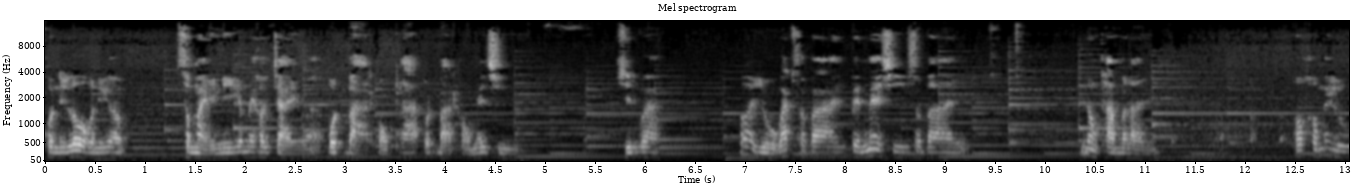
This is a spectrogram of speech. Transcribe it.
คนในโลกอันนี้ก็สมัยนี้ก็ไม่เข้าใจว่า บทบาทของพระบทบาทของแม่ชี คิดว่าก็อยู่วัดสบายเป็นแม่ชีสบาย ไม่ต้องทำอะไร เพราะเขาไม่รู้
